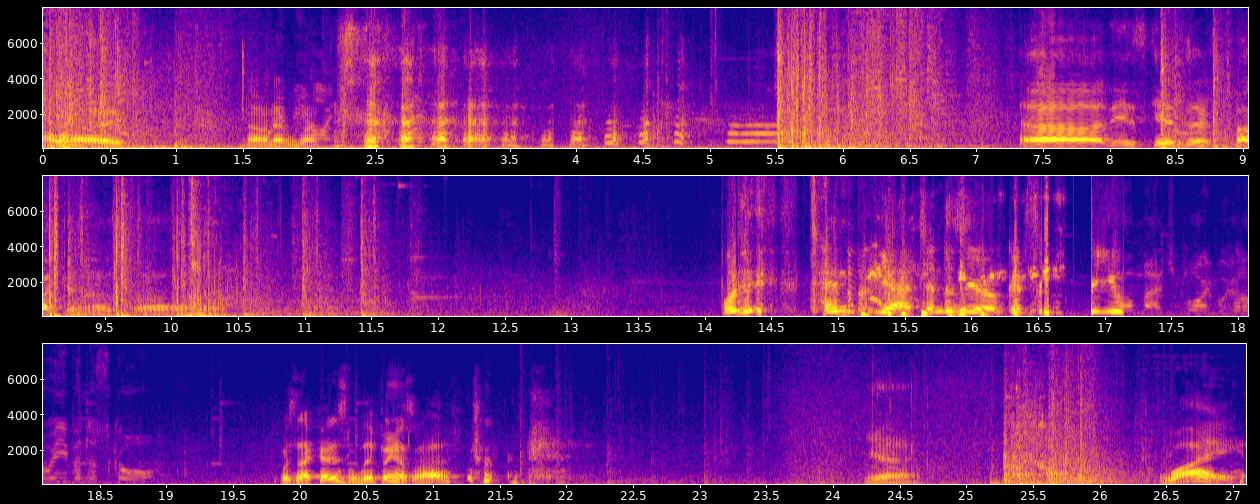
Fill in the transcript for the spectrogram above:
wanna. Oh, never mind. oh, these kids are fucking outside. What? Ten? To, yeah, ten to zero. Good for, for you. Match point, we're going to even the score. Was that guy just lipping us off? Yeah. Why?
